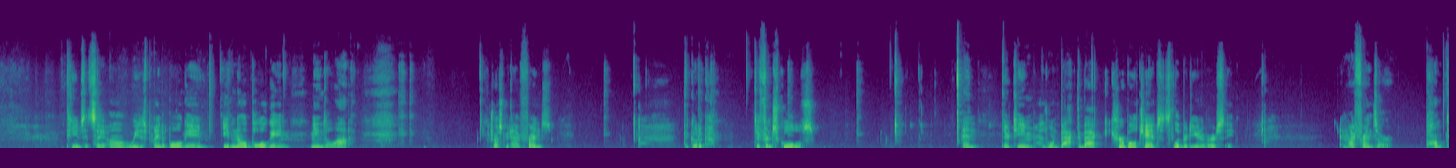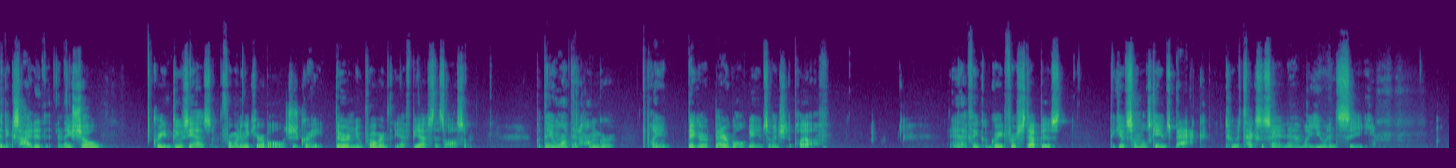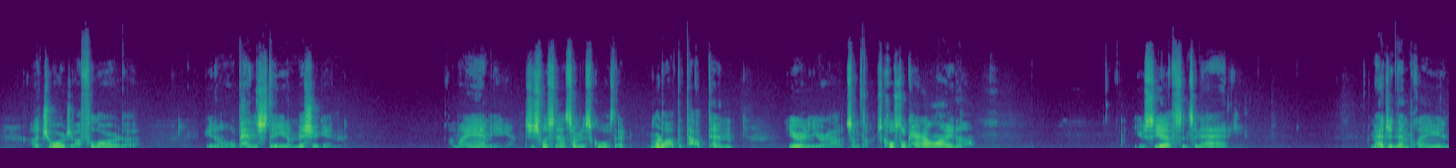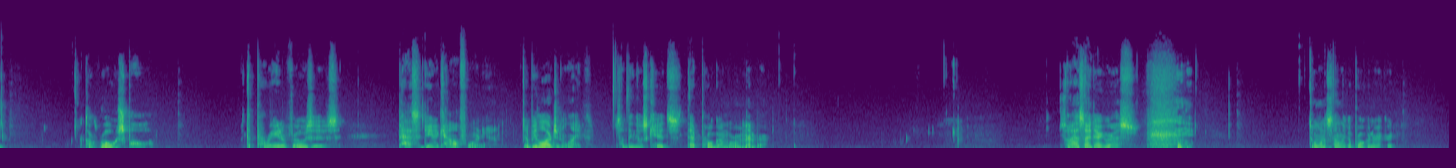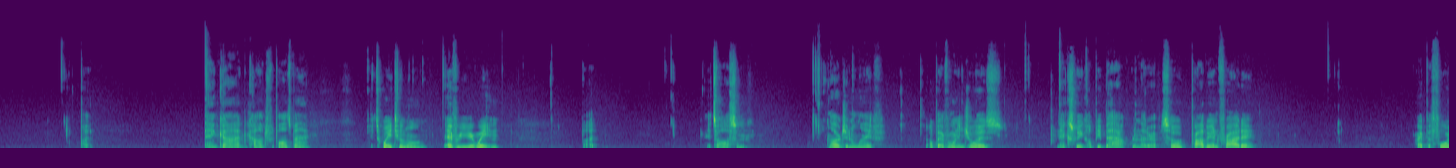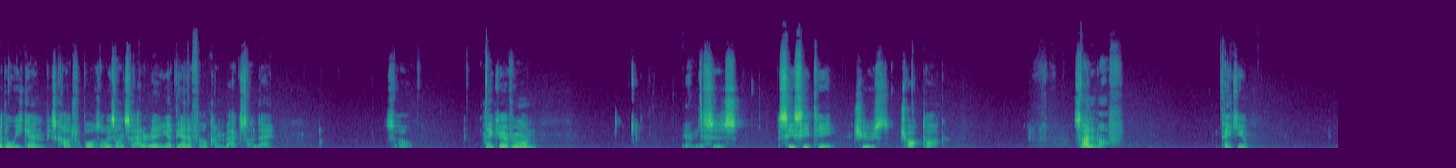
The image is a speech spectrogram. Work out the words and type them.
teams that say, oh, we just played a bowl game, even though a bowl game means a lot. Trust me, I have friends that go to different schools, and their team has won back to back Cure Bowl champs. It's Liberty University. And my friends are pumped and excited, and they show great enthusiasm for winning the Cure Bowl, which is great. They're a new program to the FBS. That's awesome. But they want that hunger to play in bigger, better goal games, eventually the playoff. And I think a great first step is to give some of those games back to a Texas A&M, a UNC, a Georgia, a Florida, you know, a Penn State, a Michigan, a Miami. Just listen out some of the schools that riddle out the top 10 year in and year out sometimes. Coastal Carolina, UCF, Cincinnati. Imagine them playing in the Rose Bowl with the Parade of Roses, Pasadena, California. It'll be large in life. Something those kids, that program will remember. So, as I digress, don't want to sound like a broken record. But thank God college football's back. It's way too long. Every year waiting. But it's awesome. Large in life. Hope everyone enjoys. Next week I'll be back with another episode, probably on Friday. Right before the weekend, because college football is always on Saturday, and you got the NFL coming back Sunday. So, thank you everyone. And this is CCT, Chew's Chalk Talk signing off. Thank you.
